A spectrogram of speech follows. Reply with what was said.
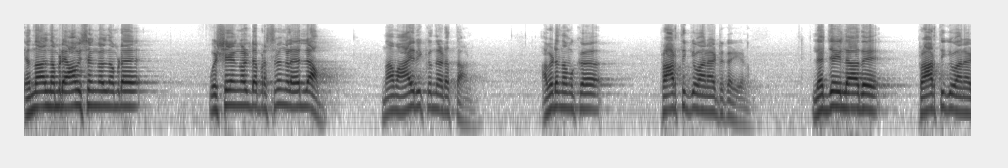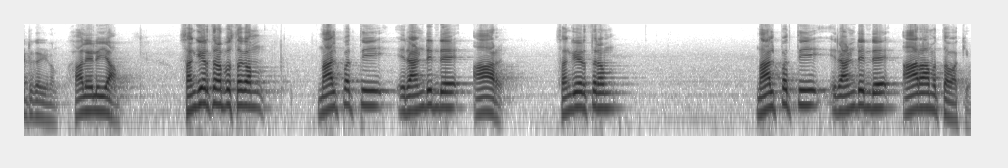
എന്നാൽ നമ്മുടെ ആവശ്യങ്ങൾ നമ്മുടെ വിഷയങ്ങളുടെ പ്രശ്നങ്ങളെല്ലാം നാം ആയിരിക്കുന്നിടത്താണ്. അവിടെ നമുക്ക് പ്രാർത്ഥിക്കുവാനായിട്ട് കഴിയണം. ലജ്ജയില്ലാതെ പ്രാർത്ഥിക്കുവാനായിട്ട് കഴിയണം. ഹാലേലിയ സങ്കീർത്തന പുസ്തകം നാൽപ്പത്തി രണ്ടിന്റെ ആറ്. സങ്കീർത്തനം നാൽപ്പത്തി രണ്ടിന്റെ ആറാമത്തെ വാക്യം.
